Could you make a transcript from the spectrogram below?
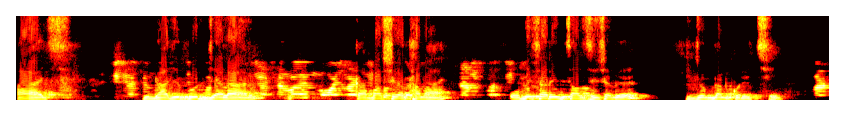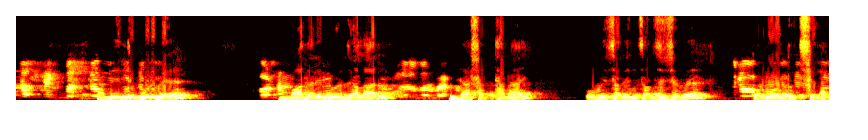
আজ গাজীপুর জেলার কাপাসিয়া থানায় অফিসার ইনচার্জ হিসেবে যোগদান করেছি। আমি ইতিপূর্বে মাদারীপুর জেলার ডাসার থানায় অফিসার ইনচার্জ হিসেবে কর্মরত ছিলাম।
